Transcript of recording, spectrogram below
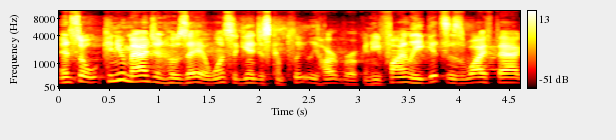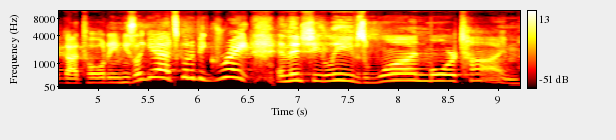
And so, can you imagine Hosea once again just completely heartbroken? He finally he gets his wife back. God told him, he's like, Yeah, it's going to be great. And then she leaves one more time.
